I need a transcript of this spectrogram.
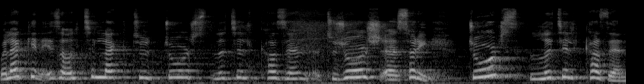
ولكن إذا قلت لك George's little cousin to George آه سوري George's little cousin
